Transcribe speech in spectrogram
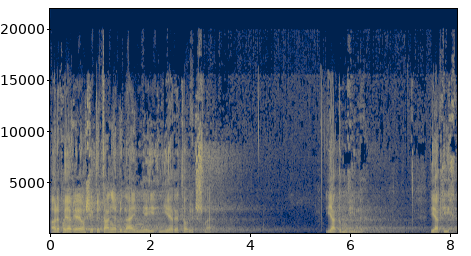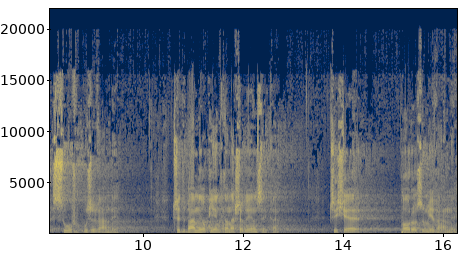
ale pojawiają się pytania bynajmniej nieretoryczne. Jak mówimy? Jakich słów używamy? Czy dbamy o piękno naszego języka? Czy się porozumiewamy?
